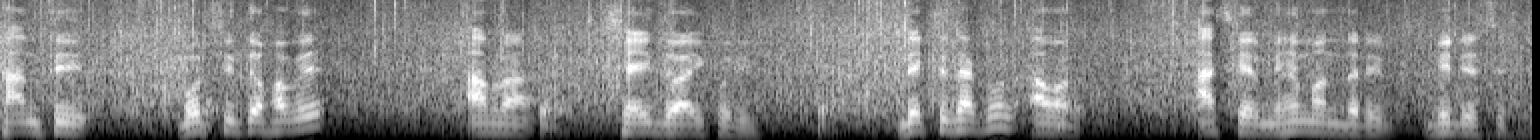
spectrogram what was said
শান্তি বর্ষিত হবে, আমরা সেই দোয়াই করি। দেখতে থাকুন আমার আজকের মেহমানদারির ভিডিও চিত্র।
